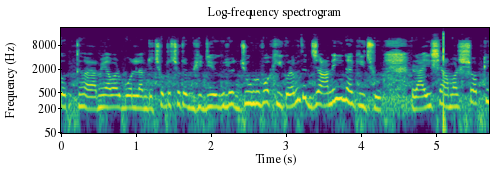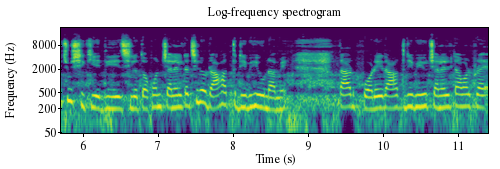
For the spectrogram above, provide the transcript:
করতে হয়। আমি আবার বললাম যে ছোট ছোট ভিডিওগুলো জুড়বো কী করে? আমি তো জানিই না কিছু। রাইসা আমার সব কিছু শিখিয়ে দিয়েছিল। তখন চ্যানেলটা ছিল রাহাত রিভিউ নামে। তারপরে রাহাত রিভিউ চ্যানেলটা আমার প্রায়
